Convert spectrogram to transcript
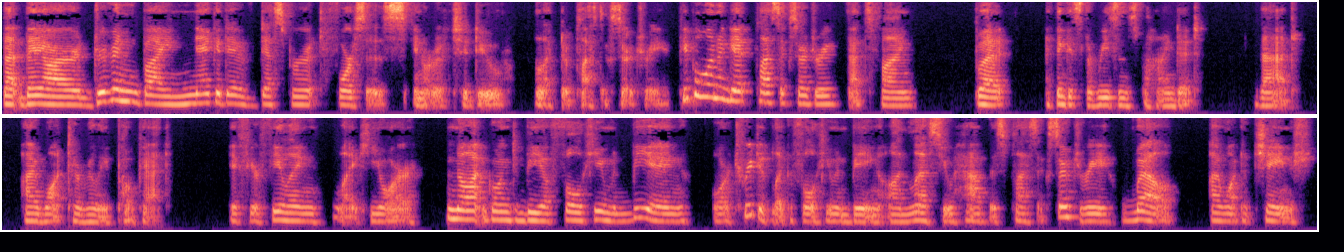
that they are driven by negative, desperate forces in order to do elective plastic surgery. People want to get plastic surgery, that's fine. But I think it's the reasons behind it that I want to really poke at. If you're feeling like you're not going to be a full human being or treated like a full human being unless you have this plastic surgery, well, I want to change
